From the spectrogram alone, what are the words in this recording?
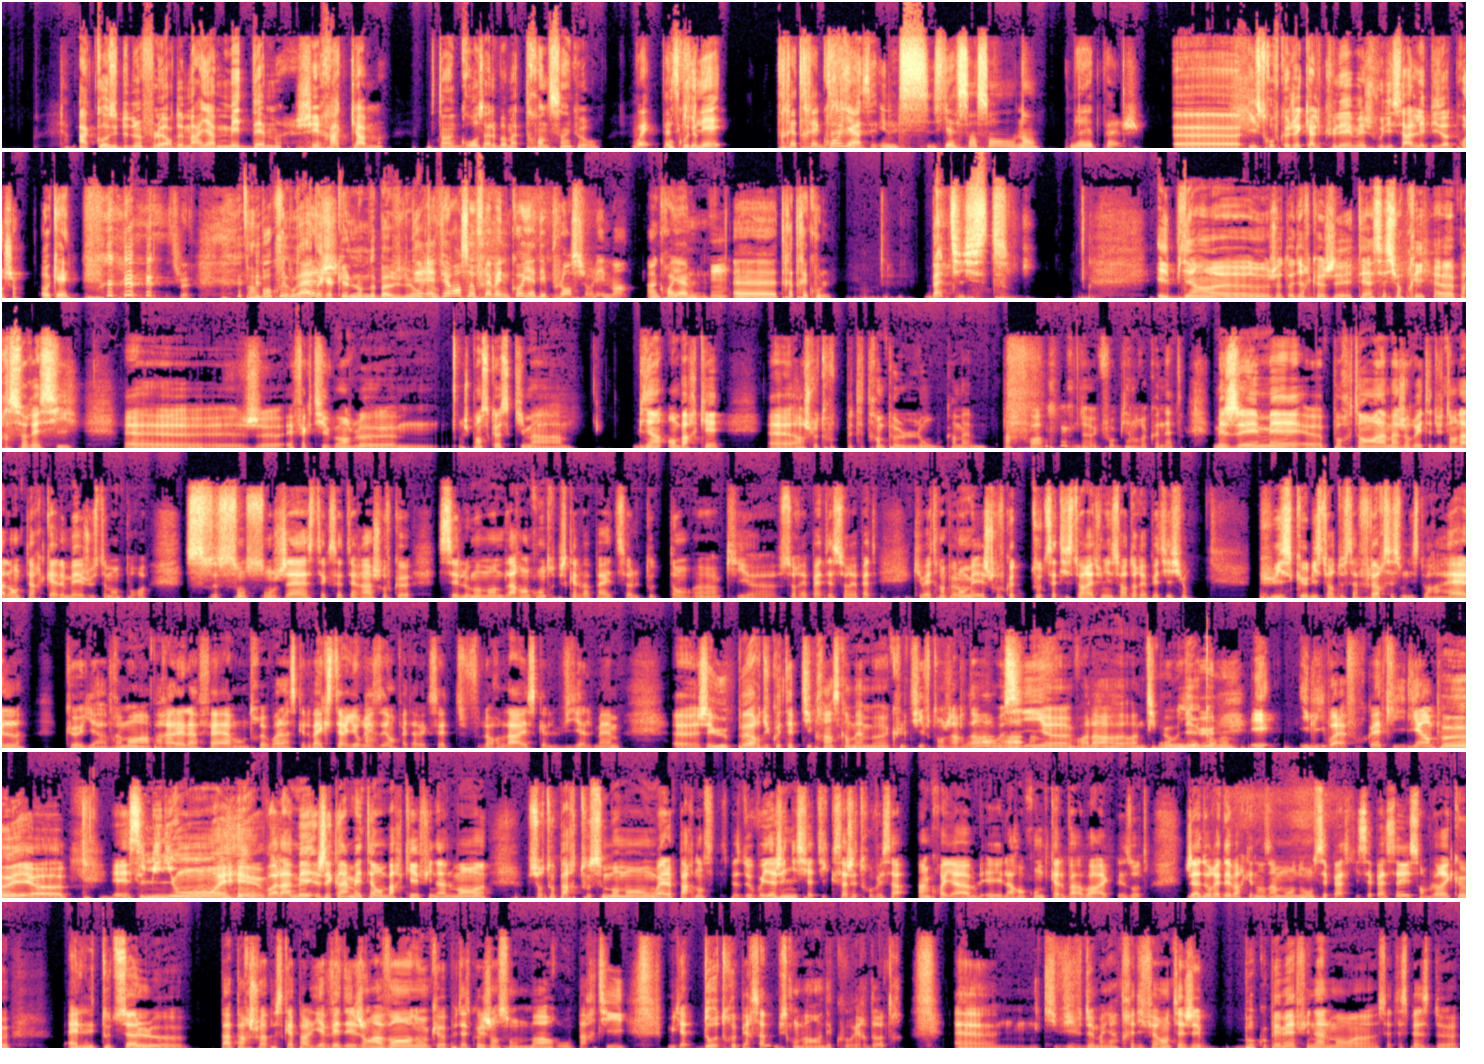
À cause d'une fleur de Maria Medem chez Rakam. C'est un gros album à 35 euros. Ouais, parce qu'il de- est très très gros. il, y a une, il y a 500. Non. Combien il y a de pages? Euh, il se trouve que j'ai calculé, mais je vous dis ça à l'épisode prochain. Ok. Ah Beaucoup de vrai Ah, T'as pages. calculé le nombre de pages Des tout. références au flamenco, il y a des plans sur les mains incroyables. Mm. Euh, très très cool. Baptiste. Eh bien, euh, je dois dire que j'ai été assez surpris euh, par ce récit. Euh, je, effectivement, le, je pense que ce qui m'a bien embarqué, euh, alors je le trouve peut-être un peu long quand même, parfois, euh, il faut bien le reconnaître, mais j'ai aimé euh, pourtant la majorité du temps la lenteur qu'elle met justement pour ce- son, son geste, etc. Je trouve que c'est le moment de la rencontre, puisqu'elle va pas être seule tout le temps, euh, qui se répète et se répète, qui va être un peu long, mais je trouve que toute cette histoire est une histoire de répétition. Puisque l'histoire de sa fleur, c'est son histoire à elle, qu'il y a vraiment un parallèle à faire entre voilà ce qu'elle va extérioriser en fait avec cette fleur là et ce qu'elle vit elle-même. Euh, J'ai eu peur du côté petit prince quand même. Euh, Cultive ton jardin Ah, aussi, euh, voilà un petit peu au début. quand même. Et il y, voilà, faut reconnaître qu'il y a un peu et, euh, et c'est mignon et voilà. Mais j'ai quand même été embarqué finalement, surtout par tout ce moment où elle part dans cette espèce de voyage initiatique. Ça, j'ai trouvé ça incroyable et la rencontre qu'elle va avoir avec les autres. J'ai adoré débarquer dans un monde où on ne sait pas ce qui s'est passé. Il semblerait que elle est toute seule. euh, pas par choix parce qu'elle parle, il y avait des gens avant, donc euh, peut-être que les gens sont morts ou partis, mais il y a d'autres personnes, puisqu'on va en découvrir d'autres, euh, qui vivent de manière très différente et j'ai beaucoup aimé finalement cette espèce de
